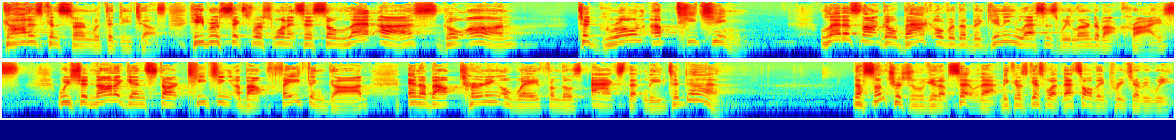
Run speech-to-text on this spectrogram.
God is concerned with the details. Hebrews 6, verse 1, it says, So let us go on to grown up teaching. Let us not go back over the beginning lessons we learned about Christ. We should not again start teaching about faith in God and about turning away from those acts that lead to death. Now, some churches will get upset with that because guess what? That's all they preach every week.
